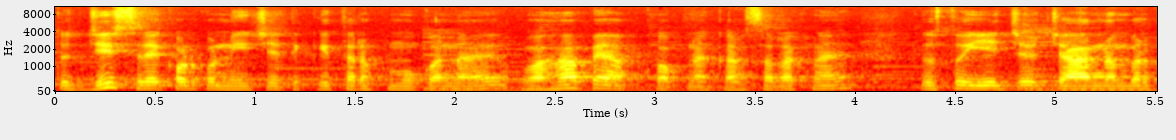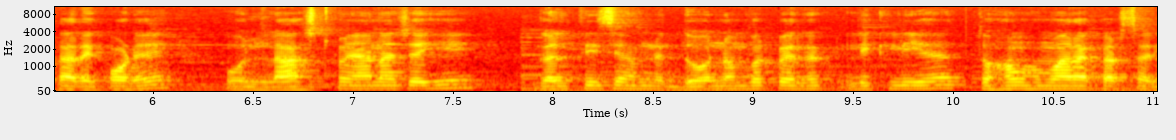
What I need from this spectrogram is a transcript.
तो जिस रिकॉर्ड को नीचे की तरफ़ मूव करना है, वहाँ पे आपको अपना कर्सर रखना है। दोस्तों, ये जो चार नंबर का रिकॉर्ड है, वो लास्ट में आना चाहिए। गलती से हमने दो नंबर पे लिख लिया है तो हम हमारा कर्सर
